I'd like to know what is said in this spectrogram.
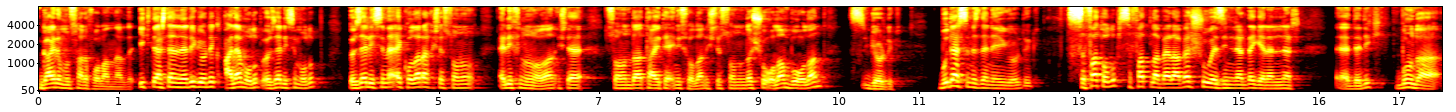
gayrimunsarif olanlardı. İlk derste neleri gördük? Alem olup, özel isim olup, özel isime ek olarak işte sonu elif nun olan, işte sonunda tayte enis olan, işte sonunda şu olan, bu olan gördük. Bu dersimizde neyi gördük? Sıfat olup sıfatla beraber şu vezinlerde gelenler e, dedik. Bunu da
